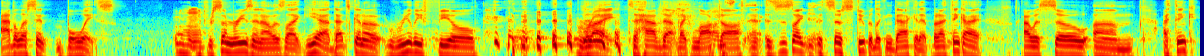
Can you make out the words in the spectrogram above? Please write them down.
adolescent boys. And for some reason, I was like, yeah, that's gonna really feel right to have that like locked On off, and it's just like it's so stupid looking back at it. But I think I, I was so, um, I think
